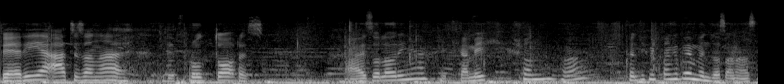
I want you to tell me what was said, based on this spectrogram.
Feria Artesanal de Productores. Also Laurinha, ich kann mich schon, ja, könnte ich mich dran gewöhnen, wenn du das anhast.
